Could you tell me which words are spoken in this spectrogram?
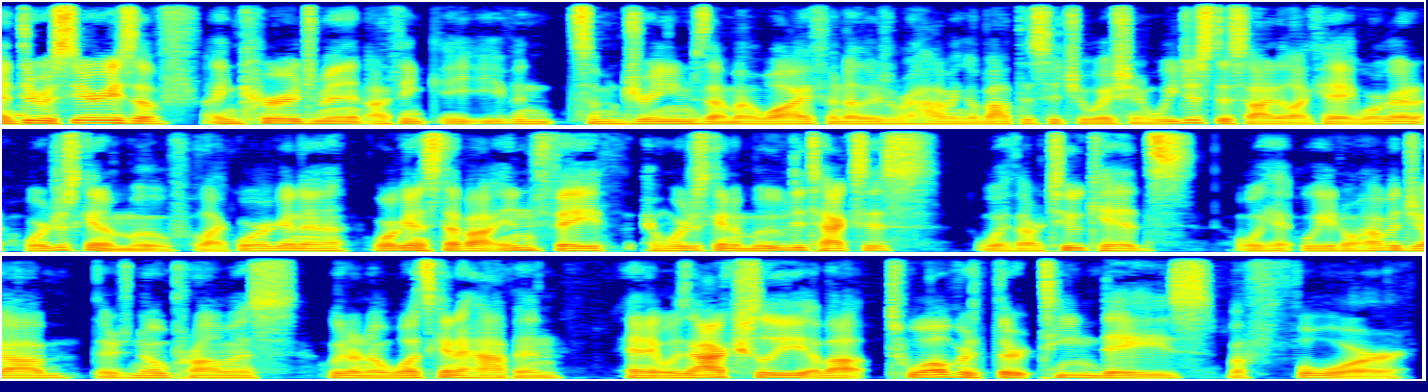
and through a series of encouragement, I think even some dreams that my wife and others were having about the situation, we just decided like, hey, we're gonna we're just gonna move. Like we're gonna we're gonna step out in faith, and we're just gonna move to Texas with our two kids. We we don't have a job. There's no promise. We don't know what's gonna happen. And it was actually about 12 or 13 days before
